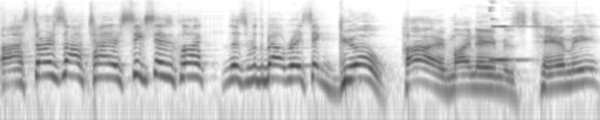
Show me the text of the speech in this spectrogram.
Uh, start us off, Tyler. Six, six o'clock. Listen for the bell. Ready, set, go. Hi, my name is Tammy,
